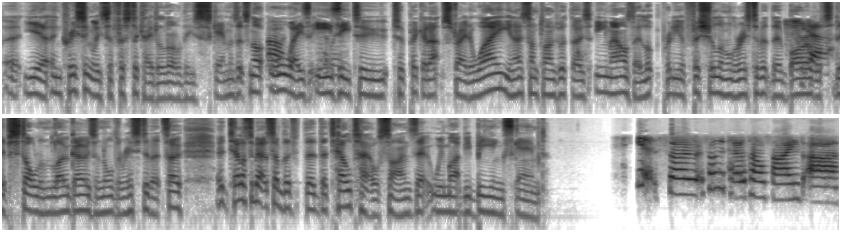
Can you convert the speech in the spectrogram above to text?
uh, yeah, increasingly sophisticated. A lot of these scammers. It's not Oh, always definitely. easy to to pick it up straight away. You know, sometimes with those emails, they look pretty official and all the rest of it. They've borrowed, Yeah. they've stolen logos and all the rest of it. So, uh, tell us about some of the, the the telltale signs that we might be being scammed. Yeah, so some of the telltale signs are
